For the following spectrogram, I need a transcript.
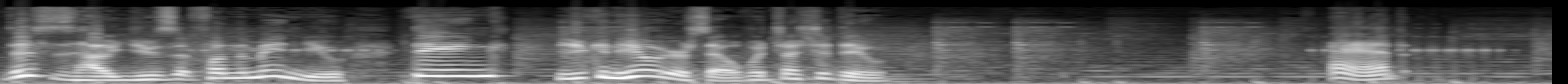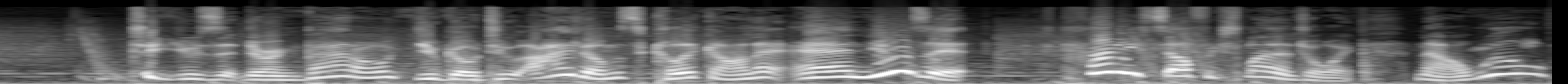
This is how you use it from the menu. Ding! You can heal yourself, which I should do. And, to use it during battle, you go to items, click on it, and use it. Pretty self-explanatory. Now, I will,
